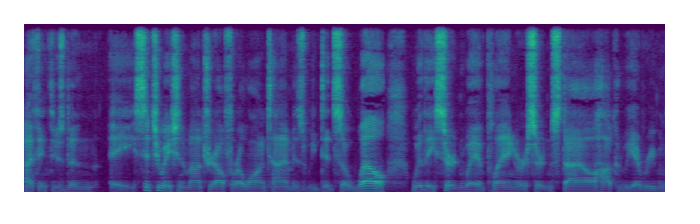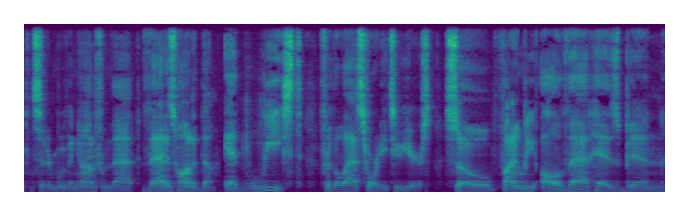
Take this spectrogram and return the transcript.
I think there's been a situation in Montreal for a long time as we did so well with a certain way of playing or a certain style. How could we ever even consider moving on from that? That has haunted them, at least for the last 42 years. So finally, all of that has been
